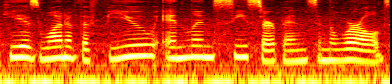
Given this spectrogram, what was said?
He is one of the few inland sea serpents in the world,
